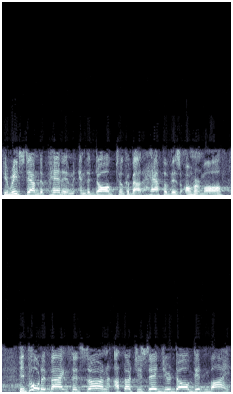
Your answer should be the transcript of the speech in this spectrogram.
He reached down to pet him, and the dog took about half of his arm off. He pulled it back and said, Son, I thought you said your dog didn't bite.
